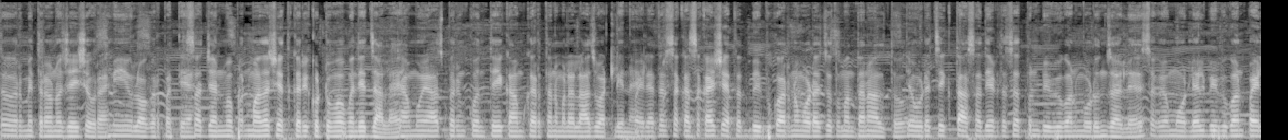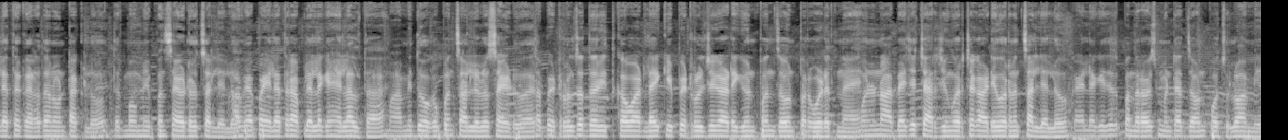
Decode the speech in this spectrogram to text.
तर मित्रांनो जय शिवराय. मी व्लॉगर पत्या असा जन्म पण माझा शेतकरी कुटुंबामध्येच झालाय. त्यामुळे आजपर्यंत कोणतेही काम करताना मला लाज वाटली नाही. पहिल्या तर सकाळ सकाळी शेतात बेबी कॉर्न मोडायचं तो म्हणताना आलतो. तेवढंच एक तासा दीड तासात पण बेबी कॉर्न मोडून झालं. सगळं मोडलेलं बेबी कॉर्न पहिल्या तर घरात आणून टाकलो. तर मग मी पण साईडवर चाललेलो. हव्या पहिला तर आपल्याला घ्यायला आलता. मग आम्ही दोघं पण चाललेलो साईडवर. पेट्रोलचा दर इतका वाढलाय की पेट्रोलची गाडी घेऊन पण जाऊन परवडत नाही. म्हणून आब्याच्या चार्जिंगवरच्या गाडीवरनं चाललेलो. काय लगेचच पंधरा वीस मिनिटात जाऊन पोहोचलो आम्ही.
